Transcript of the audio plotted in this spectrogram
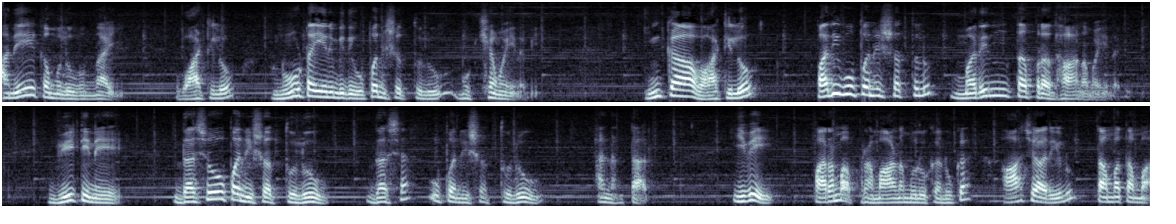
అనేకములు ఉన్నాయి. వాటిలో నూట ఎనిమిది ఉపనిషత్తులు ముఖ్యమైనవి. ఇంకా వాటిలో పది ఉపనిషత్తులు మరింత ప్రధానమైనవి. వీటినే దశోపనిషత్తులు దశ ఉపనిషత్తులు అని అంటారు ఇవి పరమ ప్రమాణములు కనుక ఆచార్యులు తమ తమ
